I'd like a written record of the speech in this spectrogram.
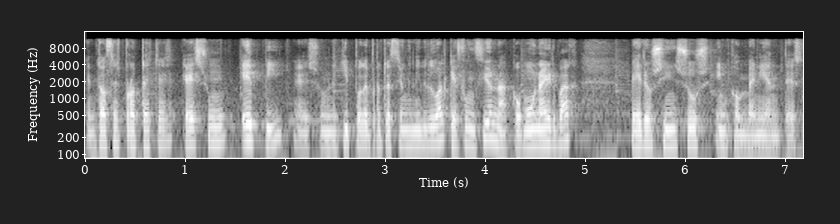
Entonces Protege es un EPI, es un equipo de protección individual que funciona como un airbag, pero sin sus inconvenientes.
